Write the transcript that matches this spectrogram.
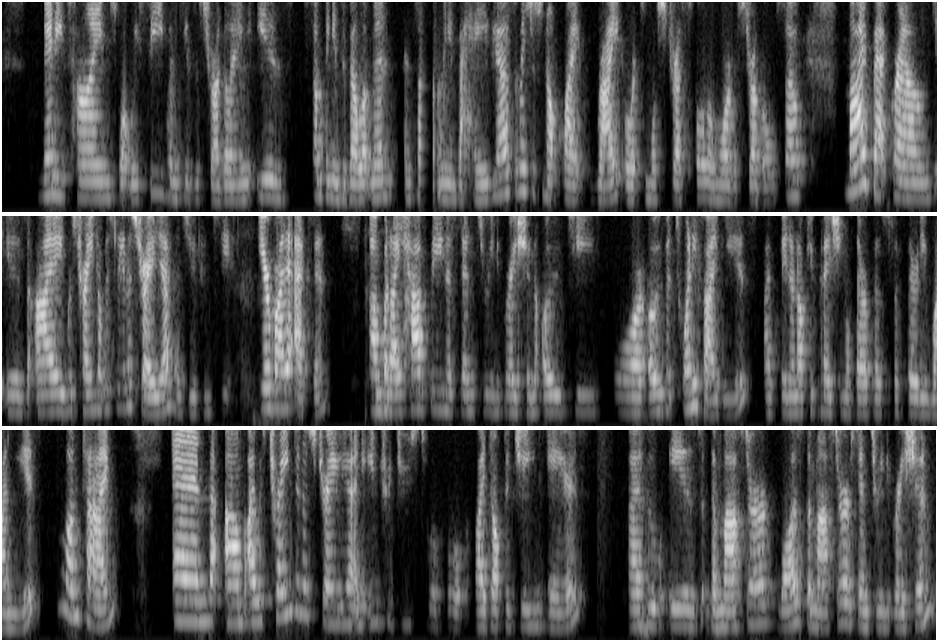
many times what we see when kids are struggling is something in development and something in behavior. Something's just not quite right, or it's more stressful or more of a struggle. So, my background is I was trained obviously in Australia, as you can see here by the accent, um, but I have been a sensory integration OT for over 25 years. I've been an occupational therapist for 31 years, a long time. And um, I was trained in Australia and introduced to a book by Dr. Jean Ayres, uh, who is the master, was the master of sensory integration,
